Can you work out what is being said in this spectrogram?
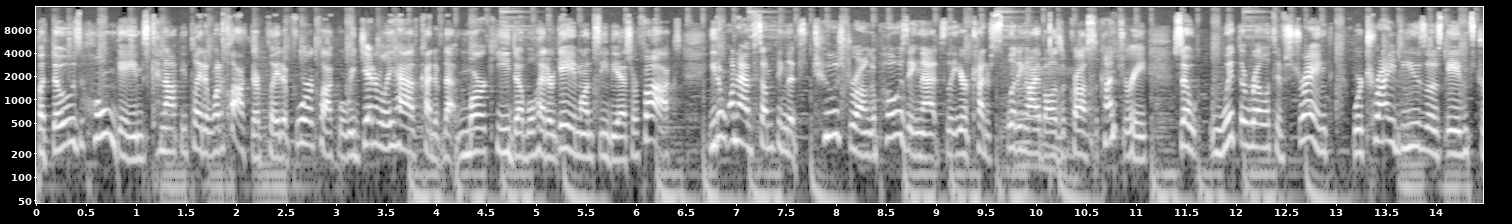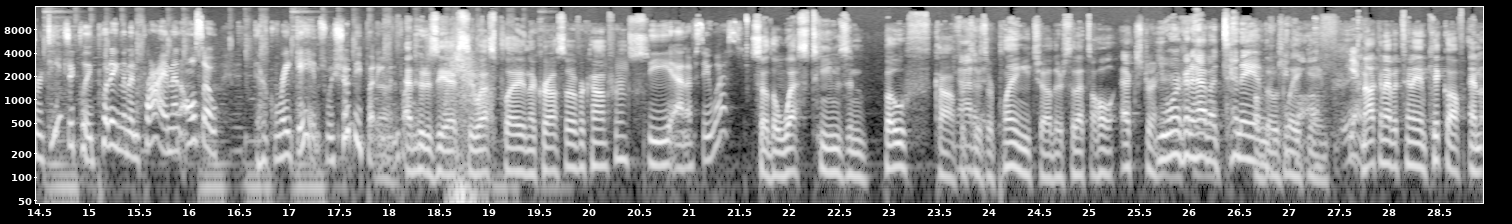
But those home games cannot be played at one o'clock. They're played at four o'clock, where we generally have kind of that marquee doubleheader game on CBS or Fox. You don't want to have something that's too strong opposing that so that you're kind of splitting eyeballs across the country. So with the relative strength, we're trying to use those games strategically, putting them in prime, and also they're great games. We should be putting them in prime. And who does the AFC West play in their crossover conference? the NFC West. So the West teams in both conferences are playing each other, so that's a whole extra. You weren't going to have a 10 a.m. of those late kickoff. games. Yeah. Not going to have a 10 a.m. kickoff, and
